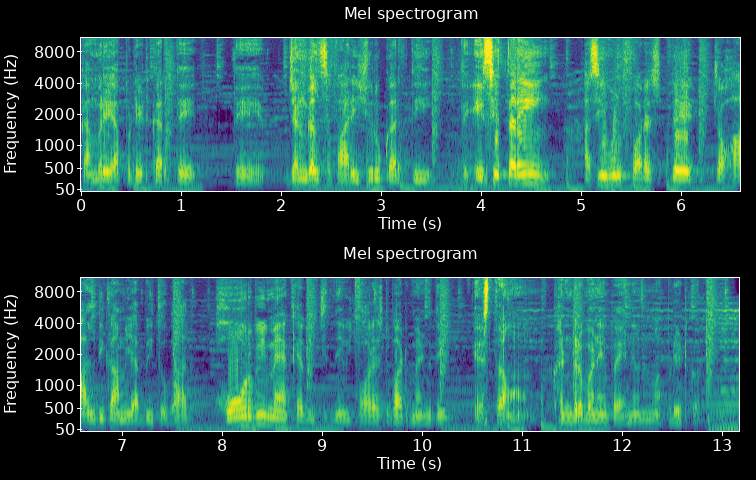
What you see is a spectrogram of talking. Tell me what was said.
ਕਮਰੇ ਅਪਡੇਟ ਕਰਤੇ ਤੇ ਜੰਗਲ ਸਫਾਰੀ ਸ਼ੁਰੂ ਕਰਤੀ ਤੇ ਇਸੇ ਤਰ੍ਹਾਂ ਹੀ ਅਸੀਂ ਹੁਣ ਫੋਰੈਸਟ ਦੇ ਚੌਹਾਲ ਦੀ ਕਾਮਯਾਬੀ ਤੋਂ ਬਾਅਦ ਹੋਰ ਵੀ ਮੈਂ ਕਿਹਾ ਵੀ ਜਿੰਨੇ ਵੀ ਫੋਰੈਸਟ ਡਿਪਾਰਟਮੈਂਟ ਦੇ ਇਸ ਤਰ੍ਹਾਂ ਖੰਡਰ ਬਣੇ ਪਏ ਨੇ, ਉਹਨਾਂ ਨੂੰ ਅਪਡੇਟ ਕਰੋ।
